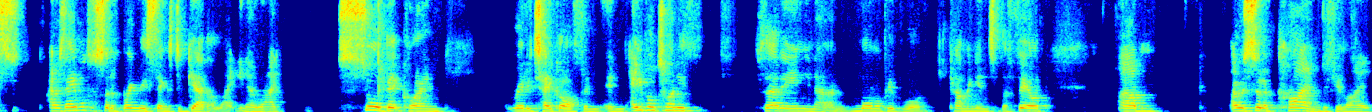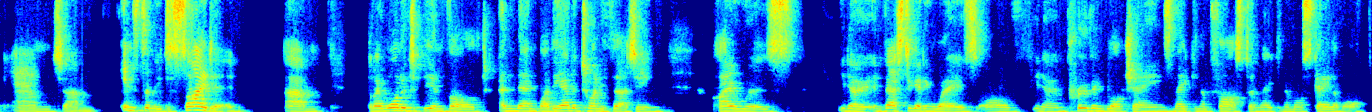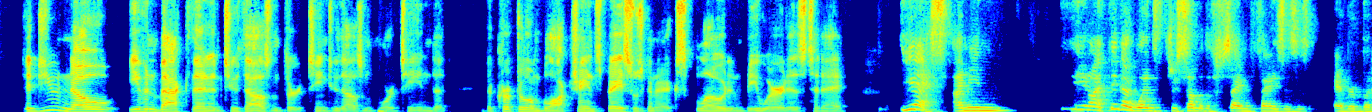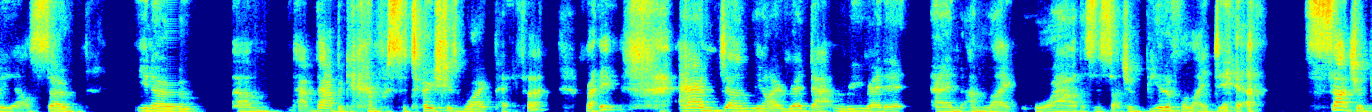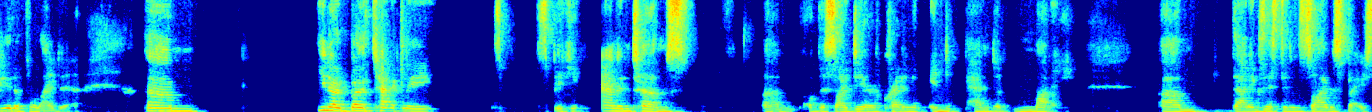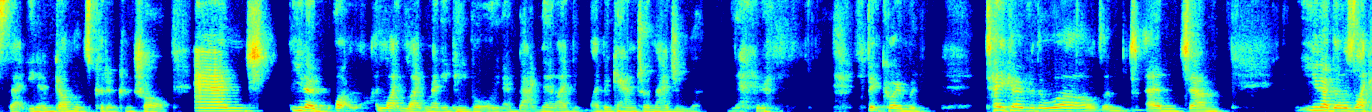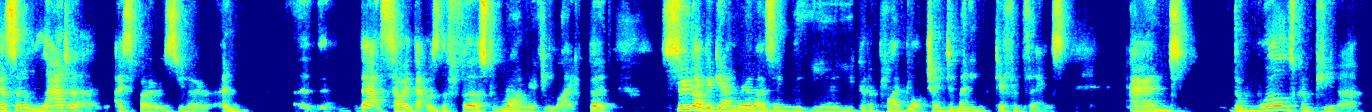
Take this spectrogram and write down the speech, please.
I was able to sort of bring these things together. Like, you know, when I saw Bitcoin really take off in, in April 2013, you know, and more and more people were coming into the field. Um, I was sort of primed, if you like, and um, instantly decided um, that I wanted to be involved. And then by the end of 2013, I was, you know, investigating ways of, you know, improving blockchains, making them faster, making them more scalable. Did you know even back then in 2013, 2014 that the crypto and blockchain space was going to explode and be where it is today? Yes. I mean, you know, I think I went through some of the same phases as everybody else. So you know, um, that, that began with Satoshi's white paper, right? And, um, you know, I read that and reread it. And I'm like, wow, this is such a beautiful idea. such a beautiful idea. Um, you know, both technically speaking and in terms um, of this idea of creating an independent money um, that existed in cyberspace that, you know, governments couldn't control. And you know, like like many people, you know, back then I, I began to imagine that Bitcoin would take over the world, and and um, you know, there was like a sort of ladder, I suppose, you know, and uh, that's how I, that was the first rung, if you like. But soon I began realizing that you know you could apply blockchain to many different things, and the world's computer.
